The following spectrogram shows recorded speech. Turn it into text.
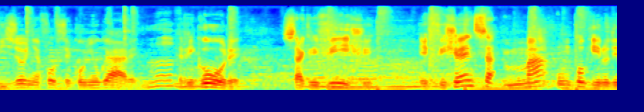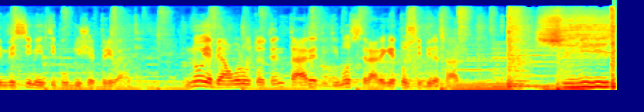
Bisogna forse coniugare rigore, sacrifici, efficienza, ma un pochino di investimenti pubblici e privati. Noi abbiamo voluto tentare di dimostrare che è possibile farlo. Shit,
